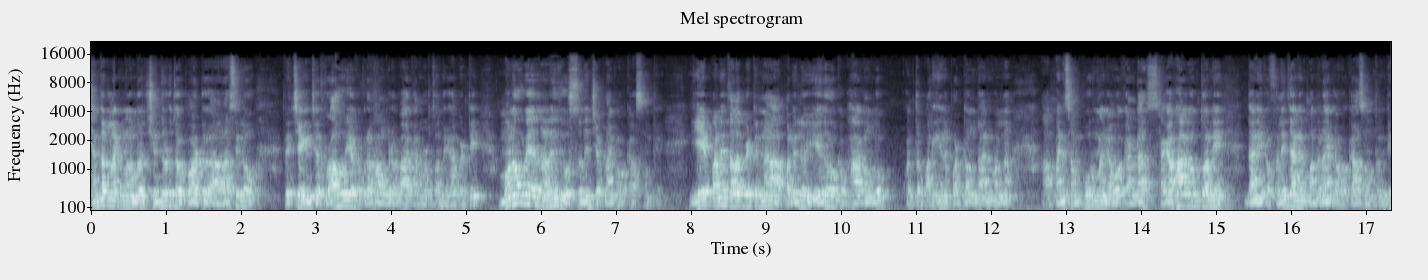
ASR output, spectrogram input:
చంద్రలగ్నంలో చంద్రుడితో పాటు ఆ రాశిలో ప్రత్యేకించి రాహు యొక్క ప్రభావం కూడా బాగా కనబడుతుంది కాబట్టి మనోవేదన అనేది వస్తుందని చెప్పడానికి అవకాశం ఉంది. ఏ పని తలపెట్టినా ఆ పనిలో ఏదో ఒక భాగంలో కొంత బలహీనపడడం దానివల్ల ఆ పని సంపూర్ణంగా అవ్వకుండా సగభాగంతోనే దాని యొక్క ఫలితాన్ని పొందడానికి అవకాశం ఉంటుంది.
